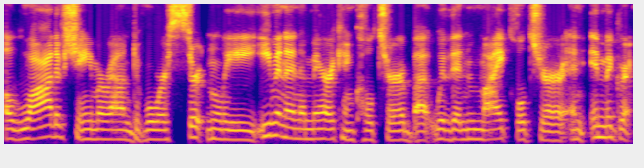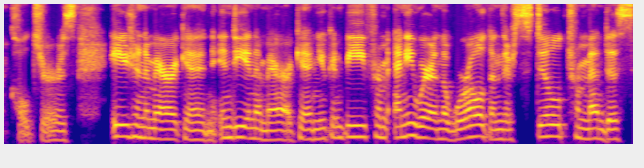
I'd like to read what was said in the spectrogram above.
a, lot of shame around divorce certainly even in American culture but within my culture and immigrant cultures Asian American, Indian American, you can be from anywhere in the world and there's still tremendous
